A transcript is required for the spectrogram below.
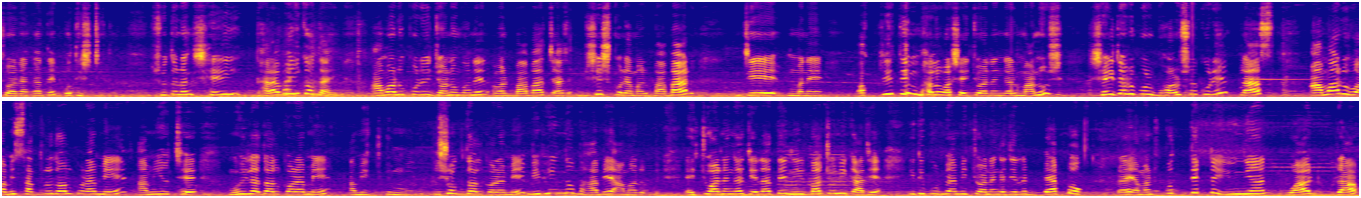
চুয়াডাঙ্গাতে প্রতিষ্ঠিত। সুতরাং সেই ধারাবাহিকতায় আমার উপরে জনগণের, আমার বাবা বিশেষ করে আমার বাবার যে মানে অকৃত্রিম ভালোবাসা এই চুয়াডাঙ্গার মানুষ, সেইটার উপর ভরসা করে প্লাস আমারও আমি ছাত্র দল করা মেয়ে, আমি হচ্ছে মহিলা দল করা মেয়ে, আমি কৃষক দল করা মেয়ে, বিভিন্নভাবে আমার এই চুয়াডাঙ্গা জেলাতে নির্বাচনী কাজে, ইতিপূর্বে আমি চুয়াডাঙ্গা জেলার ব্যাপক প্রায় আমার প্রত্যেকটা ইউনিয়ন, ওয়ার্ড, গ্রাম,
